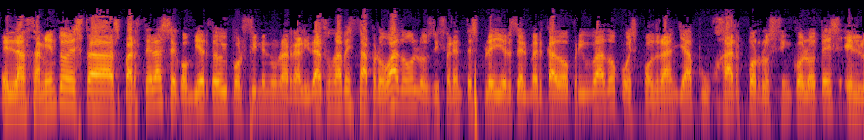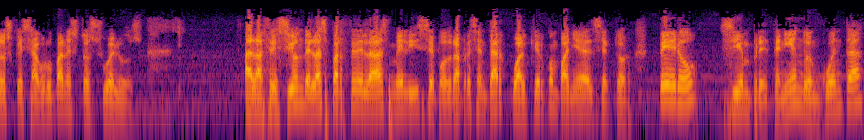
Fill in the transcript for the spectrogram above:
El lanzamiento de estas parcelas se convierte hoy por fin en una realidad. Una vez aprobado, los diferentes players del mercado privado pues podrán ya pujar por los cinco lotes en los que se agrupan estos suelos. A la cesión de las parcelas, Meli, se podrá presentar cualquier compañía del sector, pero siempre teniendo en cuenta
